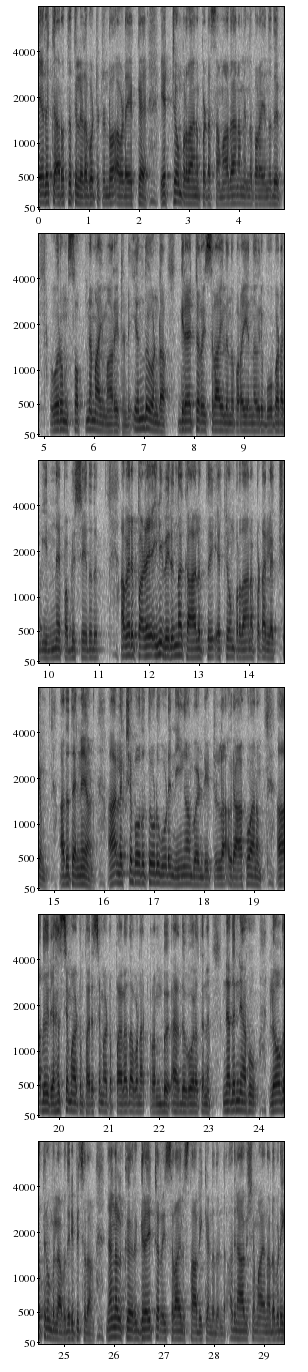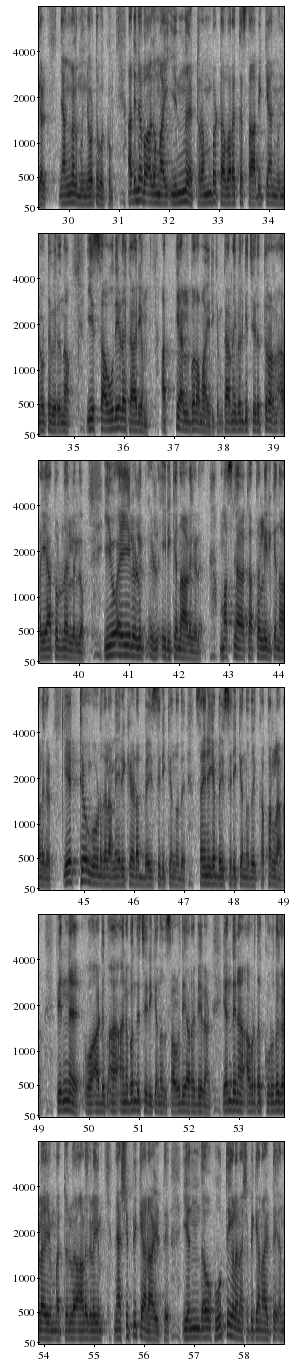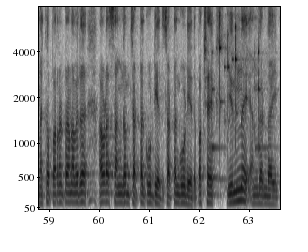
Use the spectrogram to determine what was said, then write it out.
ഏതൊക്കെ അർത്ഥത്തിൽ ഇടപെട്ടിട്ടുണ്ടോ അവിടെയൊക്കെ ഏറ്റവും പ്രധാനപ്പെട്ട സമാധാനം എന്ന് പറയുന്നത് വെറും സ്വപ്നമായി മാറിയിട്ടുണ്ട്. എന്തുകൊണ്ടാണ് ഗ്രേറ്റർ ഇസ്രായേൽ എന്ന് പറയുന്ന ഒരു ഭൂപടം ഇന്നേ പബ്ലിഷ് ചെയ്തത്? അവർ പഴയ ഇനി വരുന്ന കാലത്ത് ഏറ്റവും പ്രധാനപ്പെട്ട ലക്ഷ്യം അത് തന്നെയാണ്. ആ ലക്ഷ്യബോധത്തോടു കൂടി നീങ്ങാൻ വേണ്ടിയിട്ടുള്ള ഒരു ആഹ്വാനം അത് രഹസ്യമായിട്ടും പരസ്യമായിട്ടും പലതവണ ട്രംപ് അതുപോലെ തന്നെ നെതന്യാഹു ലോകത്തിനു മുമ്പിൽ അവതരിപ്പിച്ചതാണ് ഞങ്ങൾക്ക് ഗ്രേറ്റർ ഇസ്രായേൽ സ്ഥാപിക്കേണ്ടതുണ്ട്. അതിനാവശ്യമായ നടപടികൾ ഞങ്ങൾ മുന്നോട്ട് വെക്കും. അതിന്റെ ഭാഗമായി ഇന്ന് ട്രംപ് ടവറൊക്കെ സ്ഥാപിക്കാൻ മുന്നോട്ട് വരുന്ന ഈ സൗദിയുടെ കാര്യം അത്യത്ഭുതമായിരിക്കും. കാരണം ഇവർക്ക് ചരിത്രം അറിയാത്തതുകൊണ്ടല്ലോ യു എയിൽ ഇരിക്കുന്ന ആളുകൾ മസ് ഖത്തറിൽ ഇരിക്കുന്ന ആളുകൾ ഏറ്റവും കൂടുതൽ അമേരിക്കയുടെ ബേസ് ഇരിക്കുന്നത് സൈനിക ബേസ് ഇരിക്കുന്നത് ഖത്തറിലാണ്. പിന്നെ അടു അനുബന്ധിച്ചിരിക്കുന്നത് സൗദി അറേബ്യയിലാണ്. എന്തിനാ അവിടുത്തെ കുറുതുകളെയും മറ്റുള്ള ആളുകളെയും നശിപ്പിക്കാനായിട്ട് എന്തോ ഹൂത്തികളെ നശിപ്പിക്കാനായിട്ട് എന്നൊക്കെ പറഞ്ഞിട്ടാണ് അവർ അവിടെ സംഘം ചട്ടക്കൂട്ടിയത് ചട്ടം കൂടിയത്. പക്ഷേ ഇന്ന് എന്തുണ്ടായി?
